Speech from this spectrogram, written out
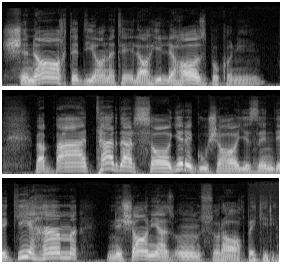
شناخت دیانت الهی لحاظ بکنیم و بعدتر در سایر گوشه های زندگی هم نشانی از اون سراغ بگیریم.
